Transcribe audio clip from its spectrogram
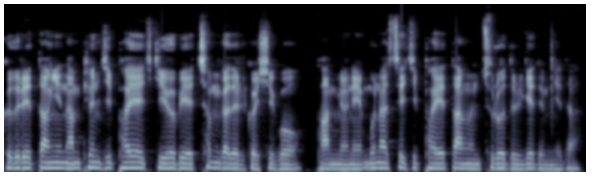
그들의 땅이 남편 지파의 기업에 첨가될 것이고 반면에 문하세 지파의 땅은 줄어들게 됩니다.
